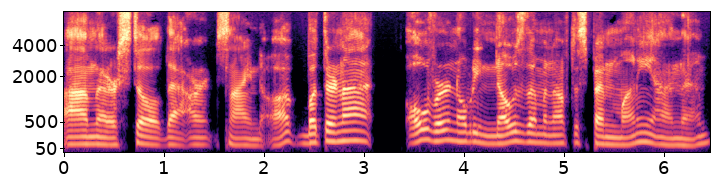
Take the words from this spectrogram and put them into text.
um, that are still that aren't signed up, but they're not over. Nobody knows them enough to spend money on them.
